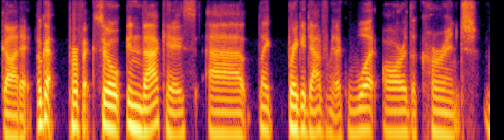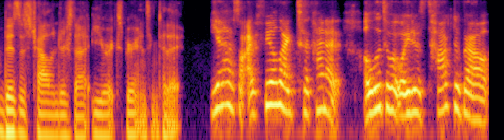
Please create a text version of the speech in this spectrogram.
Got it. Okay, perfect. So in that case, uh, like break it down for me. Like, what are the current business challenges that you're experiencing today? Yeah, so I feel like to kind of allude to what we just talked about,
